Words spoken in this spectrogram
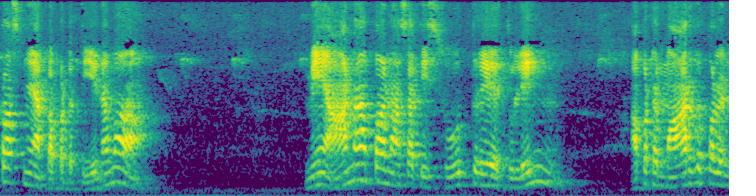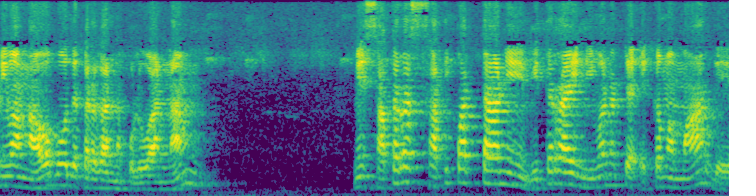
ප්‍රශ්නයක් අපට තියෙනවා මේ ආනාපාන සති සූත්‍රය තුළින් අපට මාර්ගඵල නිවන් අවබෝධ කරගන්න පුළුවන් නම් මේ සතර සතිපට්ඨානේ විතරයි නිවනට එකම මාර්ගය.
